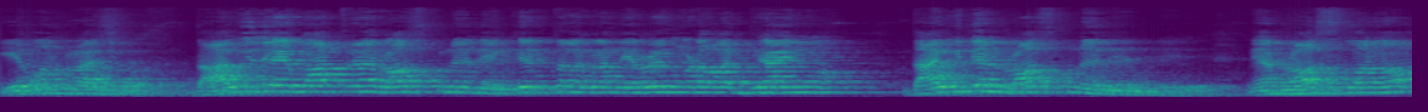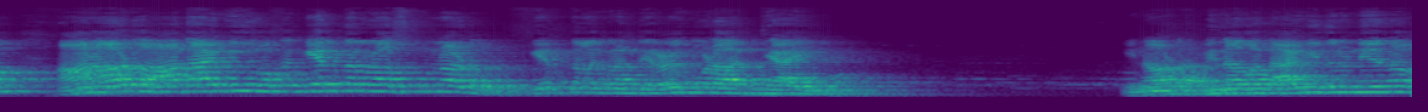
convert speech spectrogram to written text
ఏమని రాసావు దావిదే మాత్రమే రాసుకునేది. కీర్తన గ్రంథం ఇరవై మూడవ అధ్యాయం దావిదే రాసుకునేది అండి నేను రాసుకోను. ఆనాడు ఆ దావి ఒక కీర్తన రాసుకున్నాడు. కీర్తన గ్రంథం ఇరవై మూడవ అధ్యాయం ఈనాడు అభినవ దావిదును నేను.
